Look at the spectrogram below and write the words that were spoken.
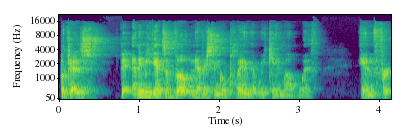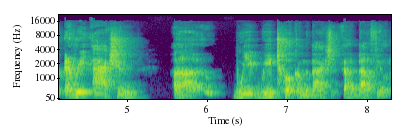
because the enemy gets a vote in every single plan that we came up with. And for every action uh, we, we took on the back, uh, battlefield,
